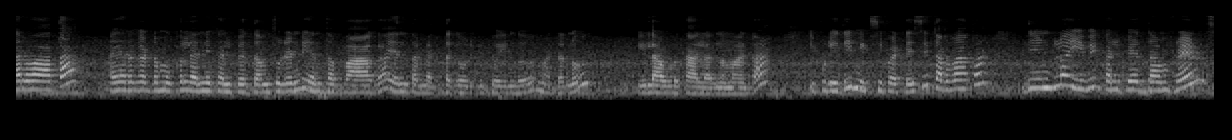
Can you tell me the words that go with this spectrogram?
తర్వాత ఎర్రగడ్డ ముక్కలు అన్నీ కలిపేద్దాం. చూడండి ఎంత బాగా ఎంత మెత్తగా ఉడికిపోయిందో మటను. ఇలా ఉడకాలన్నమాట. ఇప్పుడు ఇది మిక్సీ పట్టేసి తర్వాత దీంట్లో ఇవి కలిపేద్దాం ఫ్రెండ్స్.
